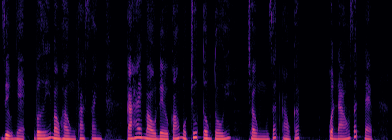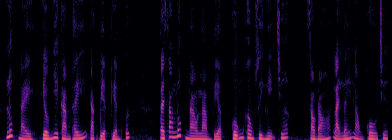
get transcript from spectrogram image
dịu nhẹ với màu hồng pha xanh. Cả hai màu đều có một chút tông tối, trông rất cao cấp. Quần áo rất đẹp, lúc này Hiểu Nhi cảm thấy đặc biệt phiền phức. Tại sao lúc nào làm việc cũng không suy nghĩ trước, sau đó lại lấy lòng cô chứ?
